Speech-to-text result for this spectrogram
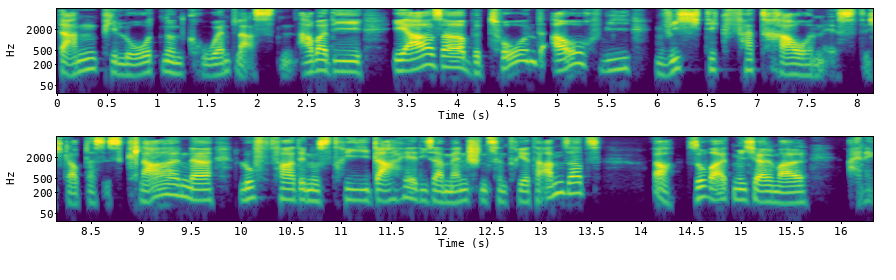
dann Piloten und Crew entlasten. Aber die EASA betont auch, wie wichtig Vertrauen ist. Ich glaube, das ist klar in der Luftfahrtindustrie, daher dieser menschenzentrierte Ansatz. Ja, soweit Michael mal eine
